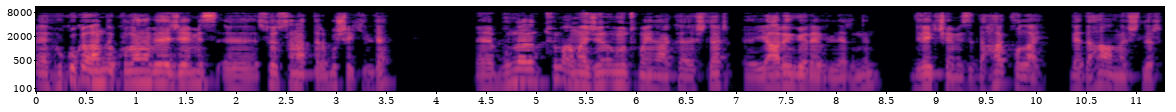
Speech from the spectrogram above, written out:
e, hukuk alanında kullanabileceğimiz e, söz sanatları bu şekilde. E, bunların tüm amacını unutmayın arkadaşlar. E, yargı görevlilerinin dilekçemizi daha kolay ve daha anlaşılır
